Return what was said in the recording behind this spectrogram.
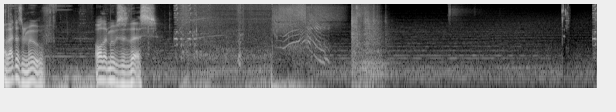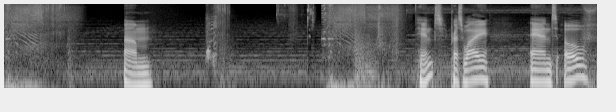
Oh, that doesn't move. All that moves is this. Um... Hint. Press Y and OV.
